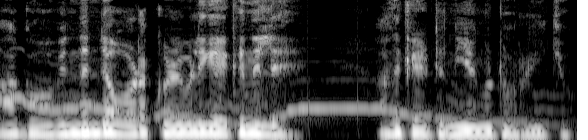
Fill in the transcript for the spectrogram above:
ആ ഗോവിന്ദന്റെ ഓടക്കുഴി വിളി കേൾക്കുന്നില്ലേ? അത് കേട്ട് നീ അങ്ങോട്ട് ഉറങ്ങിക്കോ.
